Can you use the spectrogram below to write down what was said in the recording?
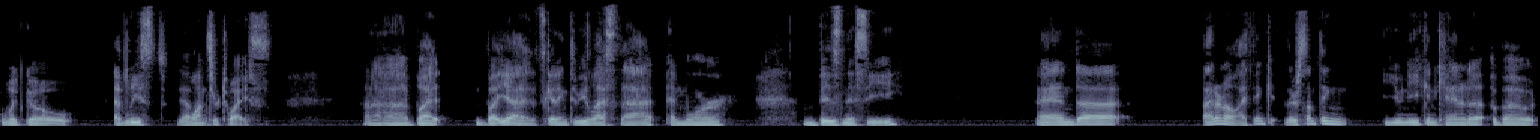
would go at least Yep. once or twice. Uh, but but yeah, it's getting to be less that and more businessy. And uh, I don't know. I think there's something unique in Canada about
